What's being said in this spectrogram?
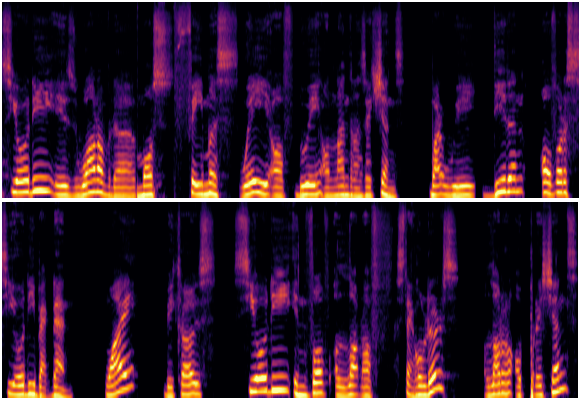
COD is one of the most famous way of doing online transactions, but we didn't offer COD back then. Why? Because COD involved a lot of stakeholders, a lot of operations,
